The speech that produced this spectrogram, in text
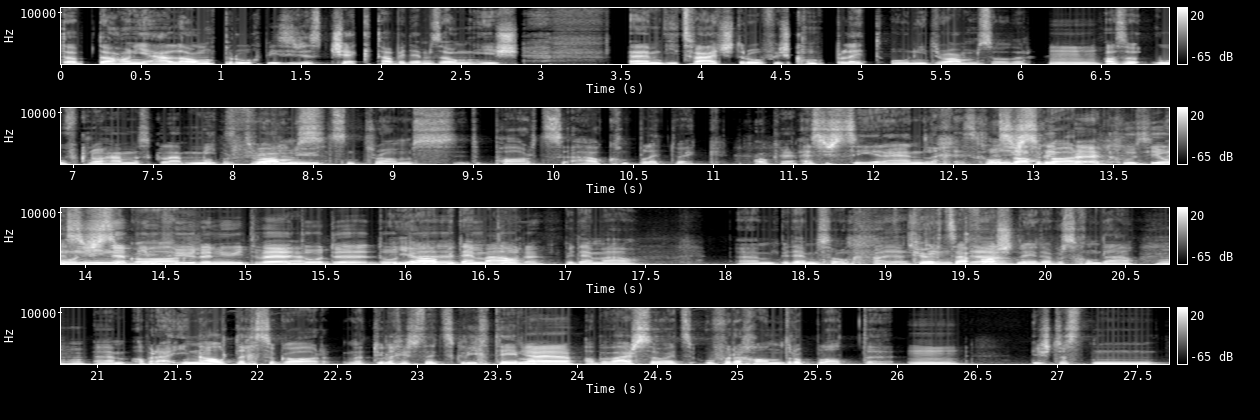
da, da habe ich auch lange gebraucht, bis ich das gecheckt habe bei dem Song, ist, ähm, die zweite Strophe ist komplett ohne Drums, oder? Mhm. Also aufgenommen haben wir es, glaube ich, mit aber Drums. nichts sind Drums in den Parts auch komplett weg. Okay. Es ist sehr ähnlich. Es kommt ist auch ein sogar- Perkussion es ist rein sogar- beim Fühlen nicht, Ja. durch den durch ja, bei dem auch. Bei dem auch. Ähm, bei dem Song. Ah, ja, Hört es auch ja. fast nicht, aber es kommt auch. Ähm, aber auch inhaltlich sogar. Natürlich ist es nicht das gleiche Thema, Ja, ja. aber weißt du, so jetzt auf einer Kandro-Platte Mhm. Ist das dann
